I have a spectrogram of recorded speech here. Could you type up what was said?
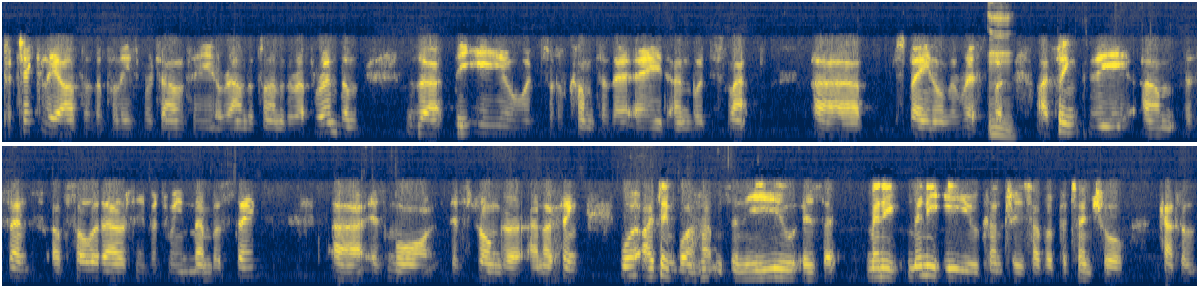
particularly after the police brutality around the time of the referendum, that the EU would sort of come to their aid and would slap uh, Spain on the wrist. But I think the um, the sense of solidarity between member states uh, is more is stronger, and I think what I think what happens in the EU is that many many EU countries have a potential Catal-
